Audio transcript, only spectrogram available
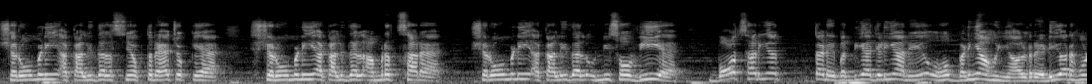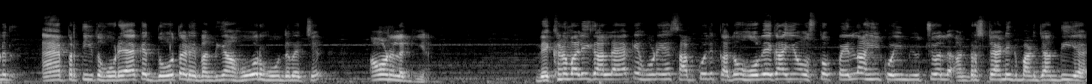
ਸ਼੍ਰੋਮਣੀ ਅਕਾਲੀ ਦਲ ਸੰਯੁਕਤ ਰਹਿ ਚੁੱਕਿਆ ਹੈ। ਸ਼੍ਰੋਮਣੀ ਅਕਾਲੀ ਦਲ ਅੰਮ੍ਰਿਤਸਰ ਹੈ। ਸ਼੍ਰੋਮਣੀ ਅਕਾਲੀ ਦਲ 1920 ਹੈ। ਬਹੁਤ ਸਾਰੀਆਂ ਧੜੇਬੰਦੀਆਂ ਜਿਹੜੀਆਂ ਨੇ ਉਹ ਬਣੀਆਂ ਹੋਈਆਂ ਆਲਰੇਡੀ ਔਰ ਹੁਣ ਐ ਪ੍ਰਤੀਤ ਹੋ ਰਿਹਾ ਹੈ ਕਿ ਦੋ ਧੜੇਬੰਦੀਆਂ ਹੋਰ ਹੋਂਦ ਵਿੱਚ ਆਉਣ ਲੱਗੀਆਂ। ਵੇਖਣ ਵਾਲੀ ਗੱਲ ਹੈ ਕਿ ਹੁਣ ਇਹ ਸਭ ਕੁਝ ਕਦੋਂ ਹੋਵੇਗਾ ਜਾਂ ਉਸ ਤੋਂ ਪਹਿਲਾਂ ਹੀ ਕੋਈ ਮਿਊਚੁਅਲ ਅੰਡਰਸਟੈਂਡਿੰਗ ਬਣ ਜਾਂਦੀ ਹੈ।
